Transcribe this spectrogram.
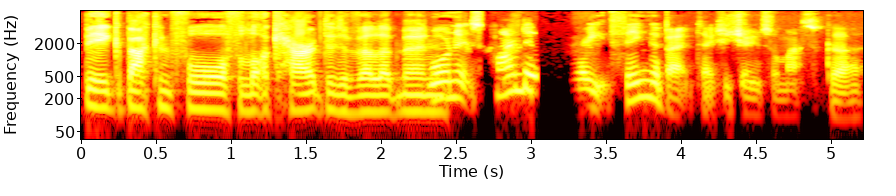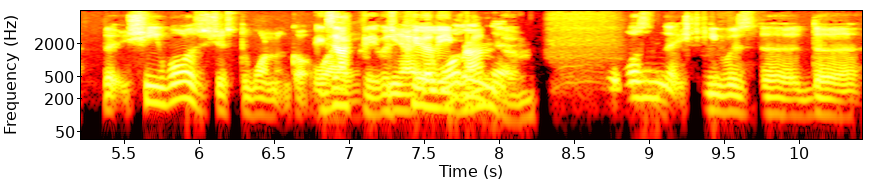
big back and forth, a lot of character development. Well, and it's kind of great thing about Texas Chainsaw Massacre that she was just the one that got away. exactly, it was You know, purely that- random. it wasn't that she was the the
